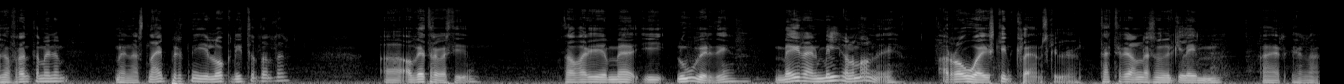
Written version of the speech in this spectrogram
hjá frendamænum meina snæbyrni í lok 19. aldar uh, á vetravertíðum þá var ég með í núvirði meira en miljónum mánuði að róa í skinnklæðum skilju þetta er annað sem við gleymum. Það er hérna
